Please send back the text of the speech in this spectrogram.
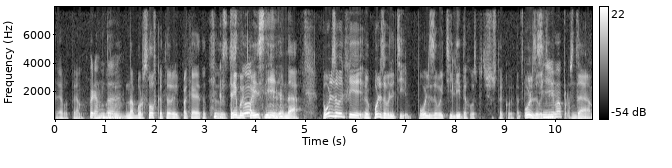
такая вот прям, прям да. набор слов, который пока этот э, требует пояснения, да. Пользователи, э, пользователи, пользователи, да господи, что ж такое-то? Пользователи, Синема просто. да,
